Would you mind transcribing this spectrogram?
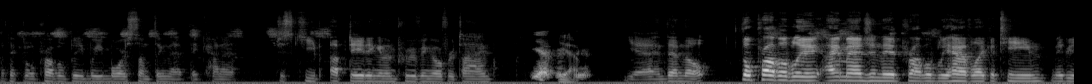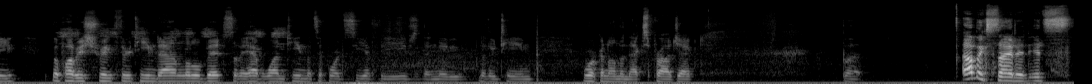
I think it'll probably be more something that they kind of just keep updating and improving over time. Yeah, for Yeah. sure. Yeah, and then they'll they'll probably I imagine they'd probably have like a team. Maybe they'll probably shrink their team down a little bit so they have one team that supports Sea of Thieves, and then maybe another team working on the next project. But I'm excited. It's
